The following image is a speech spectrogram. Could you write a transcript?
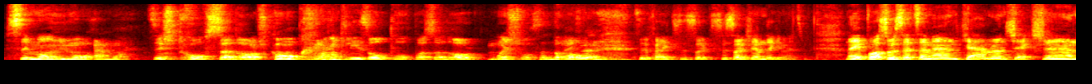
c'est mon humour à moi. Sais, je trouve ça drôle, je comprends que les autres trouvent pas ça drôle. Moi je trouve ça drôle. C'est ça, c'est ça que j'aime de Smith. Dans les passeurs cette semaine, Cameron Sections.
